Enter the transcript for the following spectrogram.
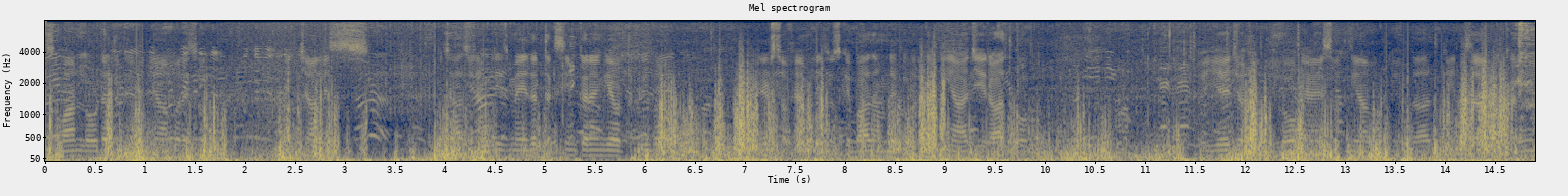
سامان لوڈ ہے۔ تو یہاں پر اس وقت چالیس، پچاس فیملیز میں ادھر تقسیم کریں گے اور تقریباً ڈیڑھ سو فیملیز اس کے بعد ہم نے کور کرنی ہے آج ہی رات کو تو یہ جو لوگ ہیں اس وقت یہاں اپنی امداد کے انتظار میں کھڑے ہیں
